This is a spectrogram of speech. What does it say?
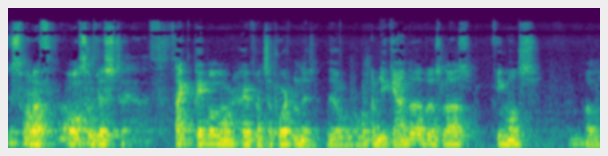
just want to also just thank people who have been supporting the, the work in Uganda over this last few months, well,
